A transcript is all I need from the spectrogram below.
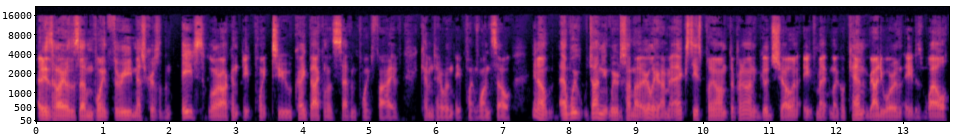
Eddie Zahara with a 7.3, Nesh Chris with an 8, Laura Rock an 8.2, Craig Backlund with 7.5, Kevin Taylor with an 8.1. So, you know, and we John, we were just talking about earlier. I mean, NXT is putting on they're putting on a good show, and 8 from Michael Kent, Rowdy an 8 as well.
